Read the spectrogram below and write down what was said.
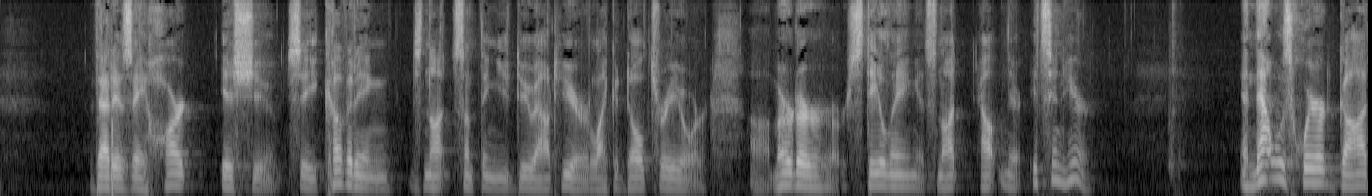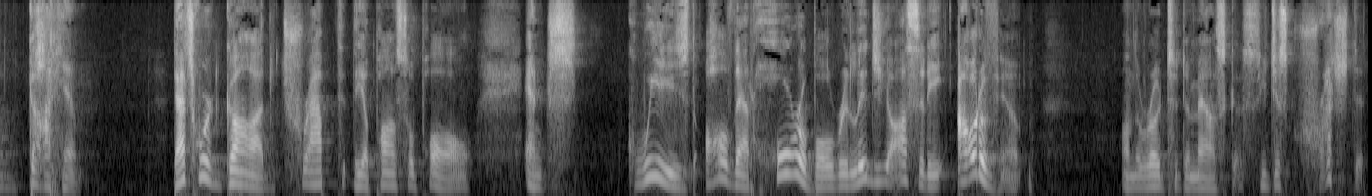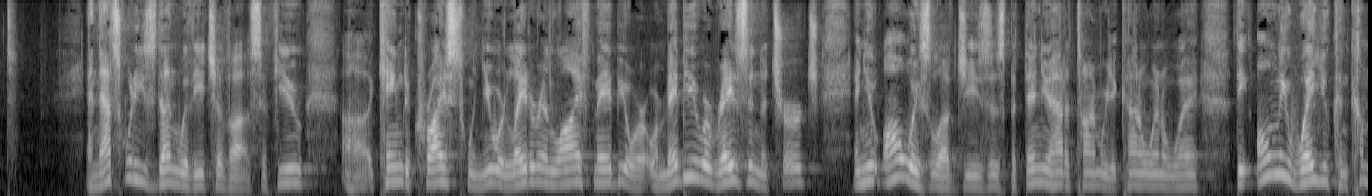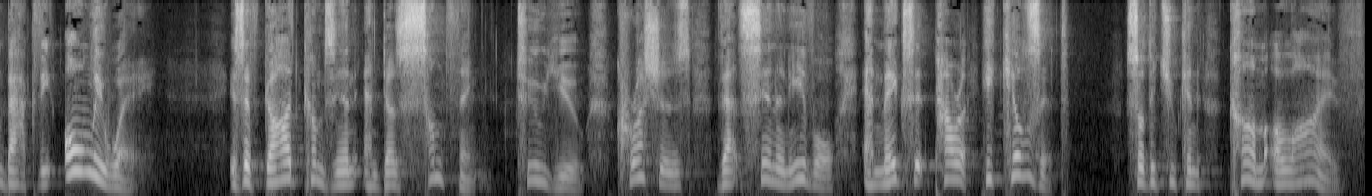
that is a heart issue. See, coveting is not something you do out here like adultery or uh, murder or stealing. It's not out there, it's in here. And that was where God got him. That's where God trapped the Apostle Paul and squeezed all that horrible religiosity out of him on the road to Damascus. He just crushed it. And that's what he's done with each of us. If you uh, came to Christ when you were later in life, maybe, or, or maybe you were raised in the church and you always loved Jesus, but then you had a time where you kind of went away, the only way you can come back, the only way, is if God comes in and does something to you, crushes that sin and evil, and makes it power. He kills it so that you can come alive.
